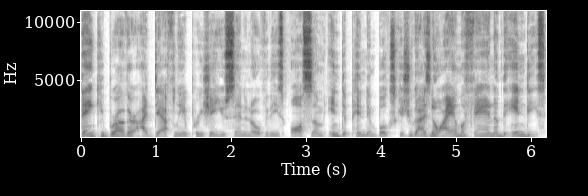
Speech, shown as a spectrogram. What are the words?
Thank you, brother. I definitely appreciate you sending over these awesome independent books because you guys know I am a fan of the indies.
